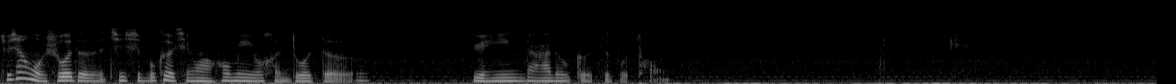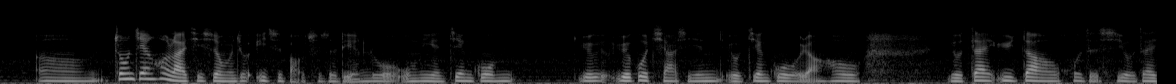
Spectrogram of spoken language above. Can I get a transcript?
就像我说的，其实不克前往后面有很多的原因，大家都各自不同。嗯，中间后来其实我们就一直保持着联络，我们也见过约约过其他时间有见过，然后。有在遇到，或者是有在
